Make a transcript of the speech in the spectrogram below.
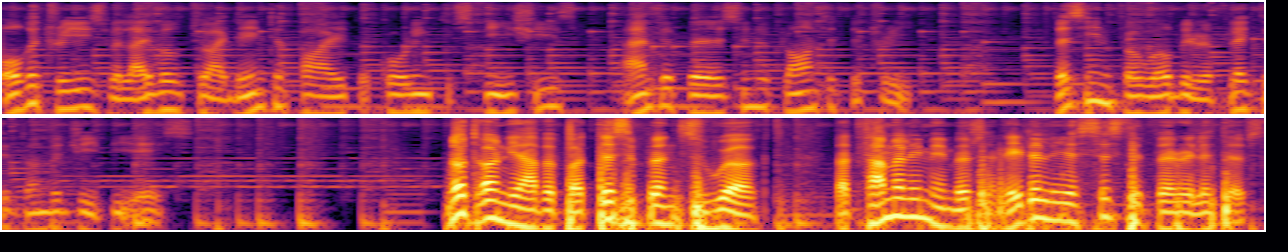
All the trees were labeled to identify it according to species and the person who planted the tree. This info will be reflected on the GPS. Not only have the participants worked, but family members readily assisted their relatives.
